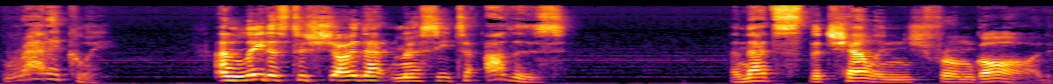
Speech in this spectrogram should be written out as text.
radically and lead us to show that mercy to others. And that's the challenge from God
